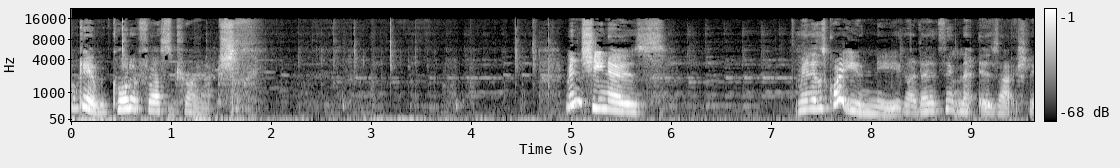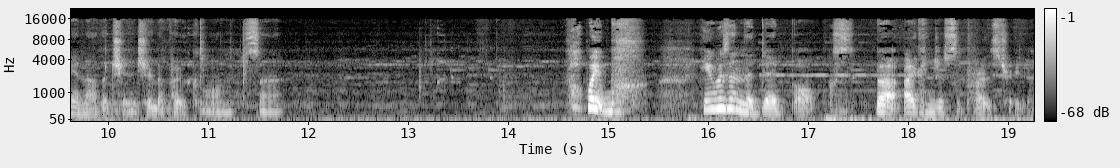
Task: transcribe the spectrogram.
Okay, we caught it first try actually. Minccino's. I mean, it's quite unique. I don't think there is actually another Chinchilla Pokemon, so. Wait, he was in the dead box, but I can just surprise trade him.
